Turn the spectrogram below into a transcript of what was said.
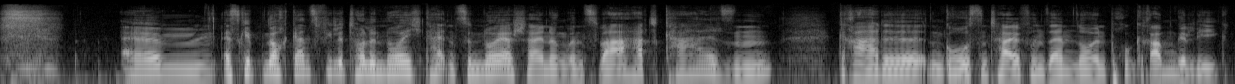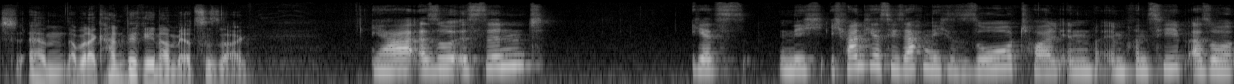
ähm, es gibt noch ganz viele tolle Neuigkeiten zu Neuerscheinungen. Und zwar hat Carlsen gerade einen großen Teil von seinem neuen Programm geleakt. Ähm, aber da kann Verena mehr zu sagen. Ja, also es sind jetzt nicht, ich fand jetzt die Sachen nicht so toll in, im Prinzip. Also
